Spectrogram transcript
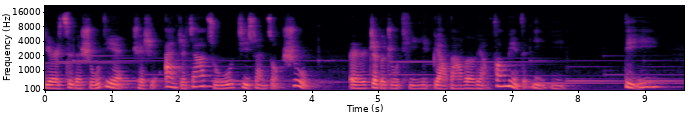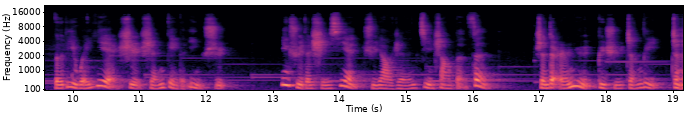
第二次的数点却是按着家族计算总数，而这个主题表达了两方面的意义：第一，得地为业是神给的应许，应许的实现需要人尽上本分。神的儿女必须整理、整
